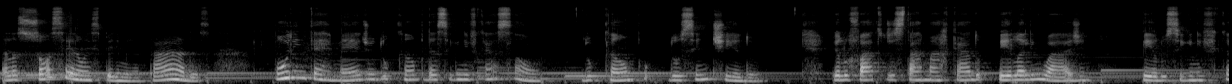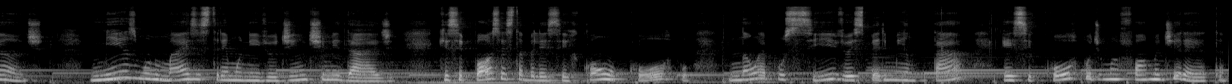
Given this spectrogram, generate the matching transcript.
elas só serão experimentadas por intermédio do campo da significação, do campo do sentido, pelo fato de estar marcado pela linguagem, pelo significante. Mesmo no mais extremo nível de intimidade que se possa estabelecer com o corpo, não é possível experimentar esse corpo de uma forma direta,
